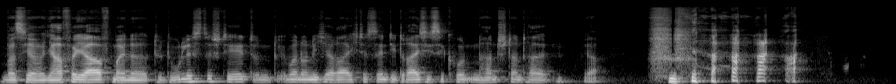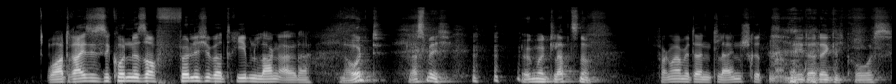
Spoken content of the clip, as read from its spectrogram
Was ja Jahr für Jahr auf meiner To-Do-Liste steht und immer noch nicht erreicht ist, sind die 30 Sekunden Handstand halten. Ja. Boah, 30 Sekunden ist auch völlig übertrieben lang, Alter. Na und? Lass mich. Irgendwann klappt's noch. Fang mal mit deinen kleinen Schritten an. Nee, da denke ich groß.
